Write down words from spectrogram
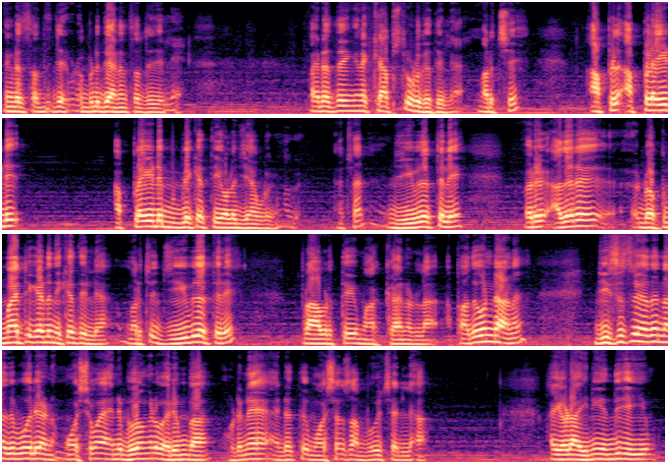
നിങ്ങളുടെ ശ്രദ്ധിച്ച്. ഇവിടെ ധ്യാനം ശ്രദ്ധിച്ചില്ലേ? അതിനകത്ത് ഇങ്ങനെ ക്യാപ്സ് കൊടുക്കത്തില്ല. മറിച്ച് അപ്ല അപ്ലൈഡ് അപ്ലൈഡ് ബിബ്ലിക്കൽ തിയോളജിയാണ് കൊടുക്കുന്നത്. എന്നുവെച്ചാൽ ജീവിതത്തിൽ ഒരു അതൊരു ഡോക്യുമാറ്റിക്കായിട്ട് നിൽക്കത്തില്ല മറിച്ച് ജീവിതത്തിൽ പ്രാവർത്തികമാക്കാനുള്ള. അപ്പം അതുകൊണ്ടാണ് ജീസസ് ഏതൻ അതുപോലെയാണ്. മോശമായ അനുഭവങ്ങൾ വരുമ്പോൾ ഉടനെ അതിന്റെ അകത്ത് മോശം സംഭവിച്ചല്ല. അയ്യോടാ ഇനി എന്ത് ചെയ്യും?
